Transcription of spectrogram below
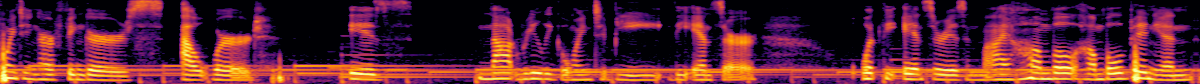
pointing our fingers outward is not really going to be the answer. What the answer is, in my humble, humble opinion,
